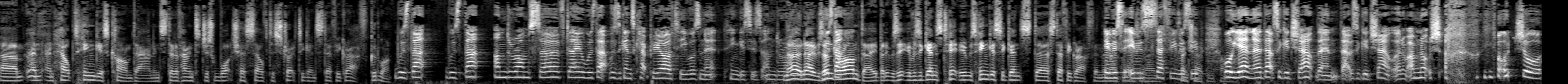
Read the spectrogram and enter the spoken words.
um, and, and helped Hingis calm down instead of having to just watch her self destruct against Steffi Graf. Good one. Was that was that underarm serve day, or was that was against Capriati, wasn't it? Hingis's underarm. No, no, it was, that- underarm day, but it was it was against it was Hingis against uh, Steffi Graf in the It was it was 1989 Steffi was the well yeah no that's a good shout then that was a good shout and I'm- I'm not sh- I'm not sure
